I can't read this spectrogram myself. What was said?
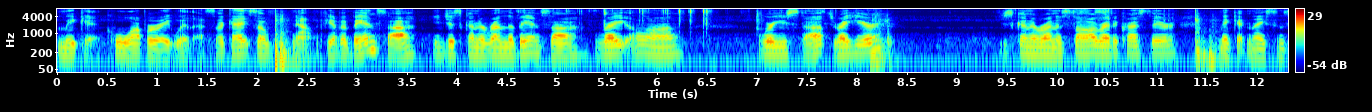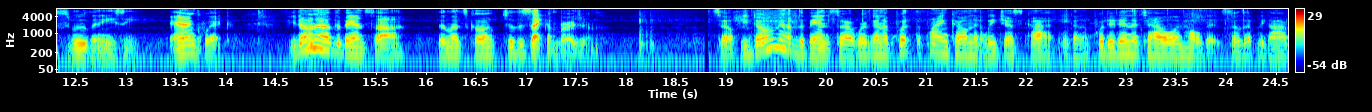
make it cooperate with us. Okay, so now if you have a bandsaw, you're just going to run the bandsaw right along where you stopped, right here. Just going to run a saw right across there Make it nice and smooth and easy and quick. If you don't have the bandsaw, then let's go to the second version. So if you don't have the bandsaw, we're going to put the pine cone that we just got, we're going to put it in a towel and hold it so that we our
